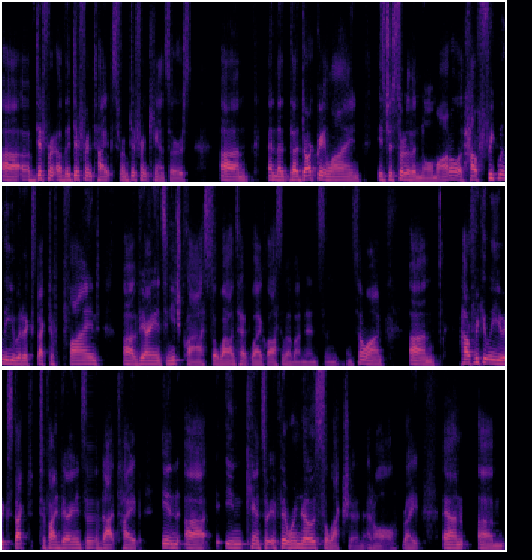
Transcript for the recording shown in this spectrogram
uh, of different of the different types from different cancers. Um, and the, the dark gray line is just sort of the null model of how frequently you would expect to find uh, variants in each class, so wild type like loss of abundance and, and so on. Um, how frequently you expect to find variants of that type in uh, in cancer if there were no selection at all, right? And um,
